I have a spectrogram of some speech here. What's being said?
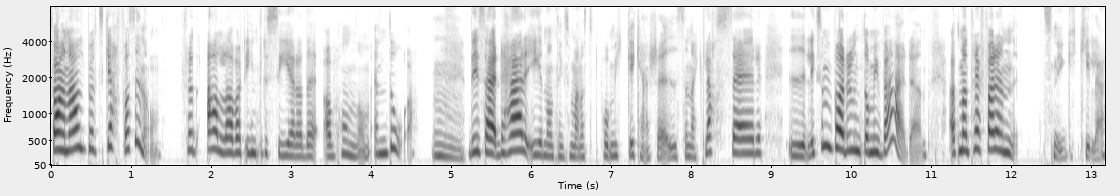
För han har aldrig behövt skaffa sig någon. För att alla har varit intresserade av honom ändå. Mm. Det, är så här, det här är någonting som man har stött på mycket kanske i sina klasser, i liksom bara runt om i världen. Att man träffar en snygg kille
